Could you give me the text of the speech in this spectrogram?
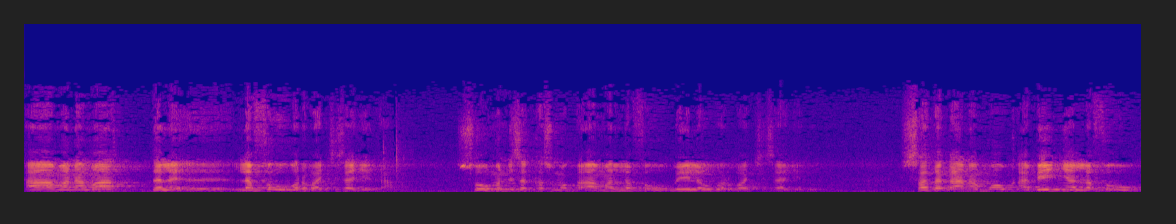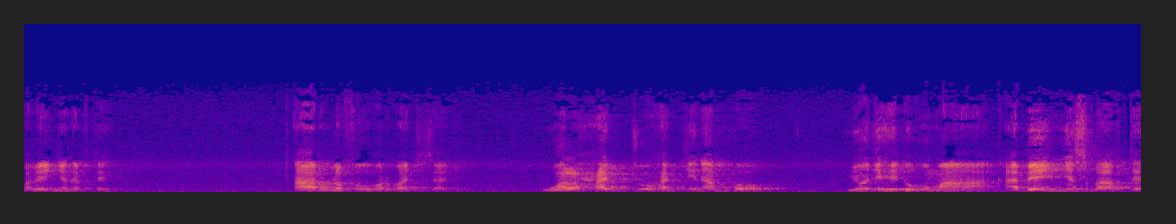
qaama namaa laffa'uu barbaachisaa jedha soomannis akkasuma qaamaan laffa'uu beela'uu barbaachisaa jedhu sadaqaan ammoo qabeenyaan laffa'uu qabeenya garte xaaru laffa'uu barbaachisaa jedhu wal hajju hajjin ammoo yujhiduhumaa qabeenyas baafte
